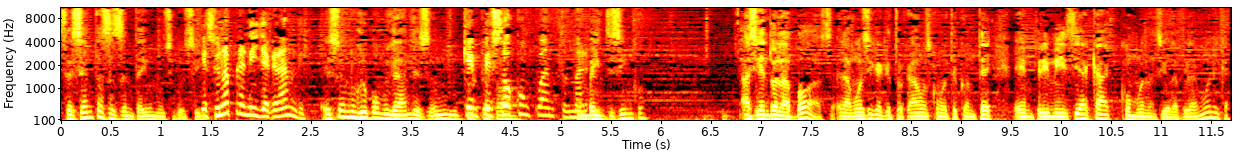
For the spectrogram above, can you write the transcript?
60, 61 músicos, sí. Es una planilla grande. Es un grupo muy grande. Es un ¿Que empezó con cuántos, Marco? 25 haciendo las bodas, la música que tocábamos, como te conté, en primicia acá, como nació la Filarmónica,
